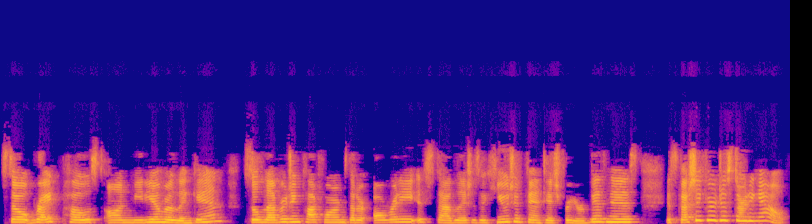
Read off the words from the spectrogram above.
So write posts on Medium or LinkedIn. So leveraging platforms that are already established is a huge advantage for your business, especially if you're just starting out.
